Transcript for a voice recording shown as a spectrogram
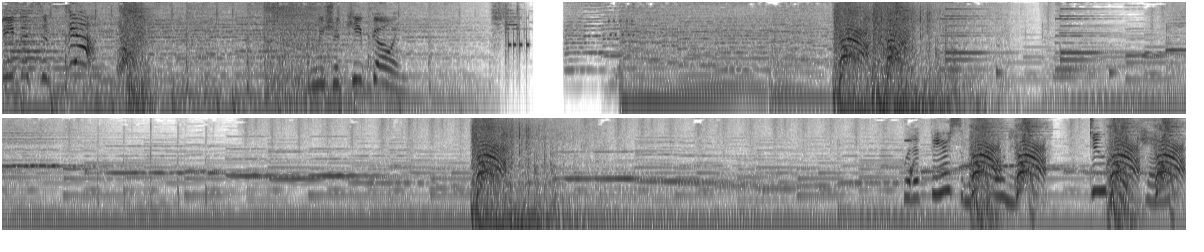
Leave this to... Yeah! We should keep going. Fearsome opponent. Do take care.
